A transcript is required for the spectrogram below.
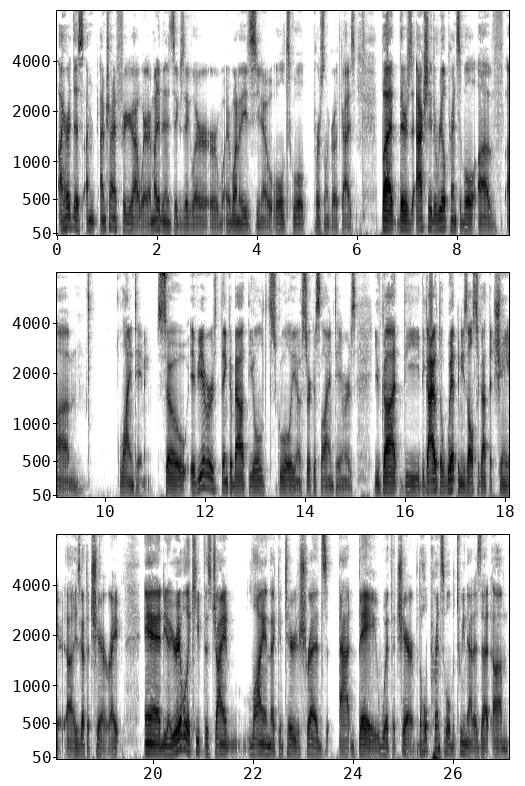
I heard this. I'm I'm trying to figure out where it might have been a Zig Ziglar or one of these you know old school personal growth guys. But there's actually the real principle of um, lion taming. So if you ever think about the old school, you know, circus lion tamers, you've got the the guy with the whip, and he's also got the chair. Uh, he's got the chair, right? And you know, you're able to keep this giant lion that could tear you to shreds at bay with a chair. But the whole principle between that is that um,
